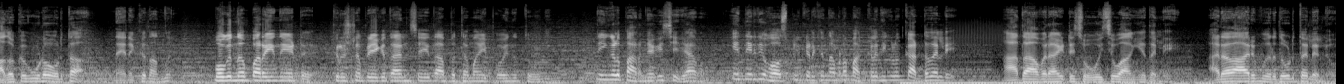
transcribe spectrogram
അതൊക്കെ കൂടെ ഓർത്താ നിനക്ക് നന്ന്. മുകുന്ദം പറയുന്നേട്ട് കൃഷ്ണപ്രിയക്ക് താൻ ചെയ്ത അബദ്ധമായി പോയെന്ന് തോന്നി. നിങ്ങൾ പറഞ്ഞൊക്കെ ശരിയാവും എന്നിരുത്തി ഹോസ്പിറ്റലിൽ കിടക്കുന്ന നമ്മുടെ മക്കളെ നിങ്ങളും കണ്ടതല്ലേ? അത് അവരായിട്ട് ചോദിച്ചു വാങ്ങിയതല്ലേ. അതാരും വെറുതെ കൊടുത്തല്ലോ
